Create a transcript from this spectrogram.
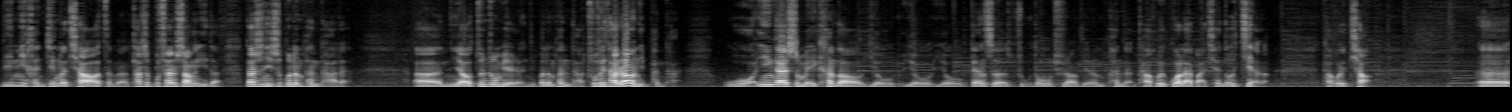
离你很近的跳，怎么样？他是不穿上衣的，但是你是不能碰他的。呃，你要尊重别人，你不能碰他，除非他让你碰他。我应该是没看到有有有 dancer 主动去让别人碰的，他会过来把钱都捡了，他会跳。呃，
